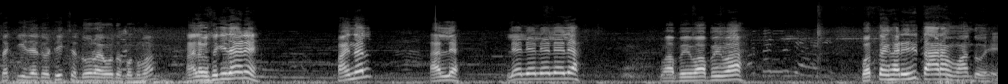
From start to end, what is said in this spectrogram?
સકી જાય તો ઠીક છે દોરો આવ્યો તો પગમાં. હાલો સકી જાય ને? ફાઇનલ હાલ લે. લે લે લે લે લે. વાહ ભાઈ વાહ ભાઈ વાહ. પતંગ હારી છે તારામાં વાંધો છે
